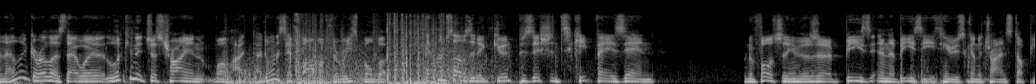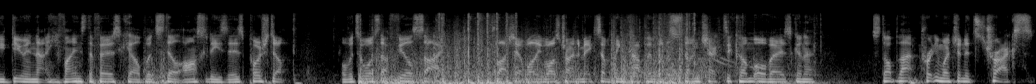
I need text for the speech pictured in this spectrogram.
And LA Guerrillas there were looking at just trying, well, I, I don't want to say farm off the respawn, but get themselves in a good position to keep FaZe in. But unfortunately, there's a Beezy and aBeZy who's going to try and stop you doing that. He finds the first kill, but still, Arcitys is pushed up over towards that field side. Flash out while he was trying to make something happen, but the stun check to come over is going to stop that pretty much in its tracks.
